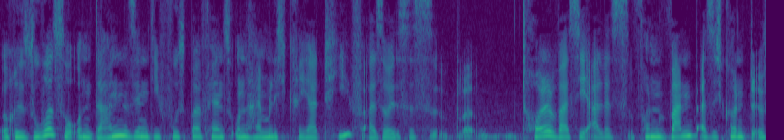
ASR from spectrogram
Ressource. Und dann sind die Fußballfans unheimlich kreativ. Also es ist äh, toll, was sie alles von wann, also ich könnte äh,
